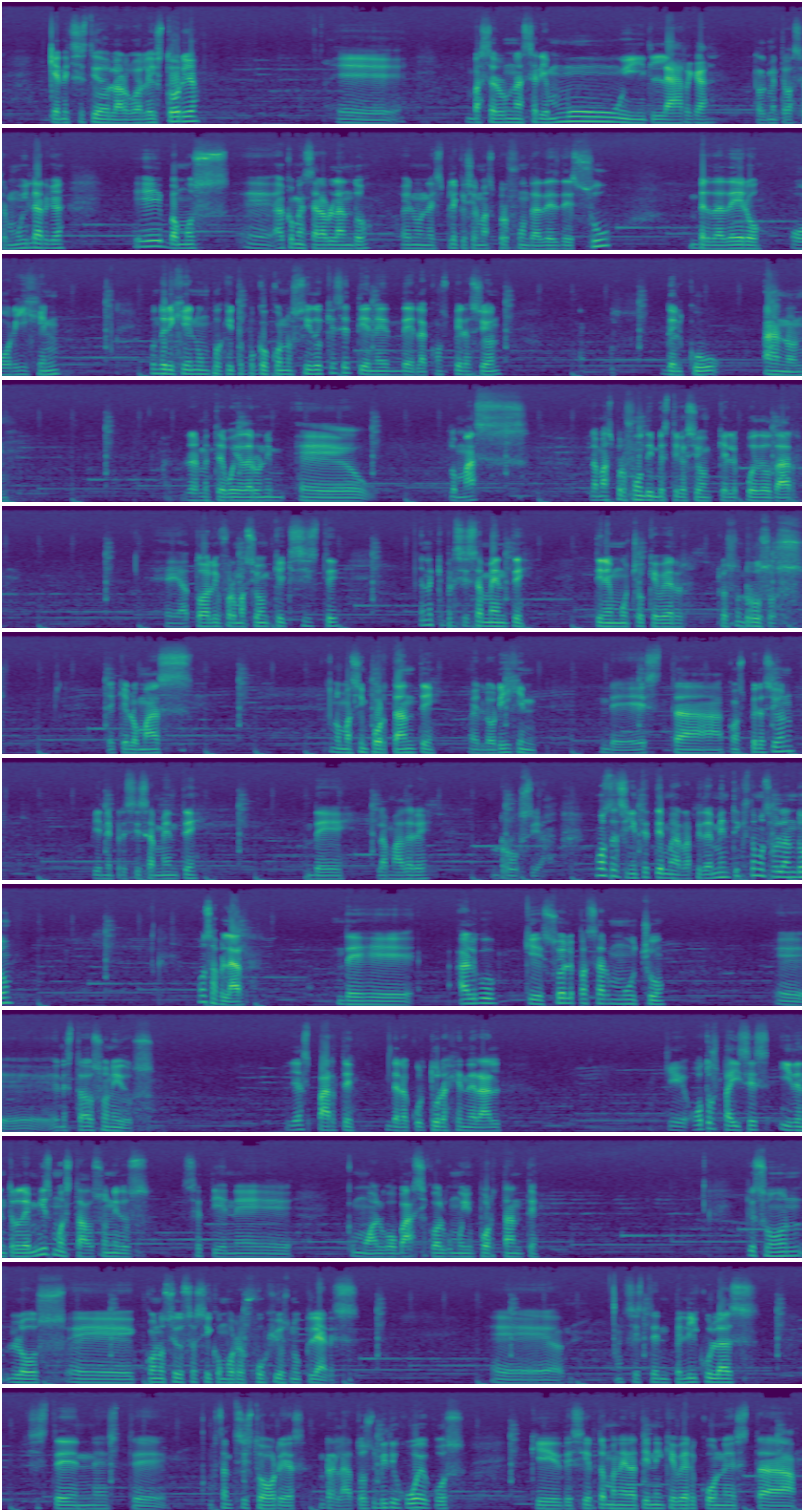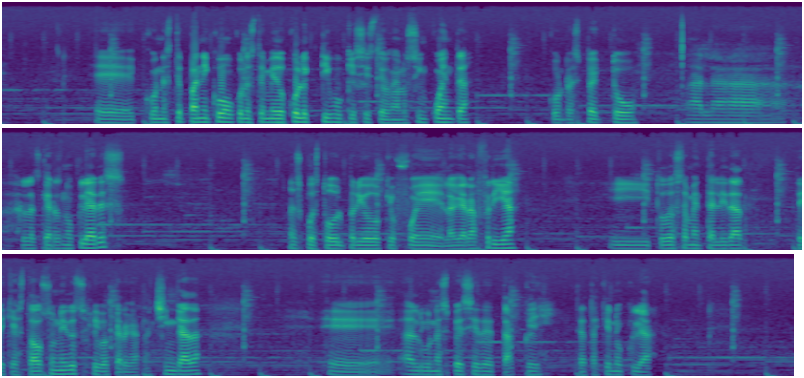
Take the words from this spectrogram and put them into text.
que han existido a lo largo de la historia. Eh, va a ser una serie muy larga, realmente va a ser muy larga. Y vamos eh, a comenzar hablando en una explicación más profunda desde su verdadero origen, un origen un poquito poco conocido que se tiene de la conspiración del QAnon. Realmente voy a dar un, eh, lo más, la más profunda investigación que le puedo dar eh, a toda la información que existe, en la que precisamente tiene mucho que ver los rusos, de que lo más, lo más importante, el origen de esta conspiración viene precisamente de la madre Rusia. Vamos al siguiente tema rápidamente que estamos hablando. Vamos a hablar de algo que suele pasar mucho eh, en Estados Unidos. Ya es parte de la cultura general que otros países y dentro de mismo Estados Unidos se tiene como algo básico, algo muy importante, que son los eh, conocidos así como refugios nucleares. Eh, existen películas, existen este, bastantes historias, relatos, videojuegos que de cierta manera tienen que ver con esta eh, con este pánico, con este miedo colectivo que existieron en los 50 con respecto a, a las guerras nucleares después todo el periodo que fue la Guerra Fría y toda esta mentalidad de que a Estados Unidos le iba a cargar la chingada eh, alguna especie de ataque, de ataque nuclear.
